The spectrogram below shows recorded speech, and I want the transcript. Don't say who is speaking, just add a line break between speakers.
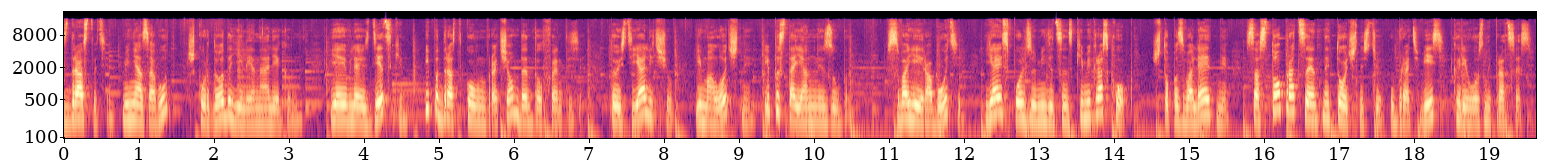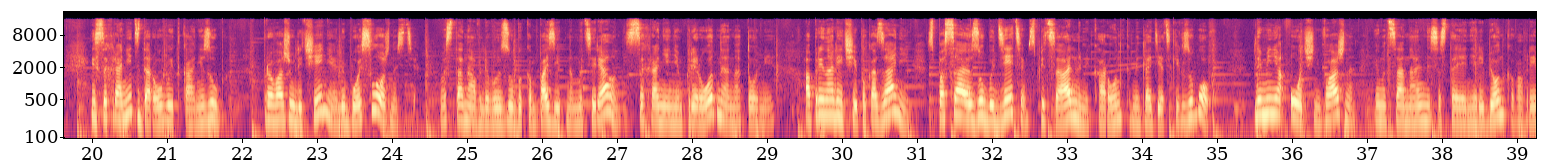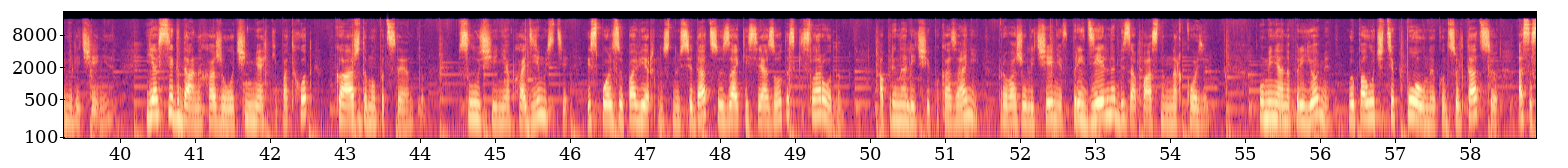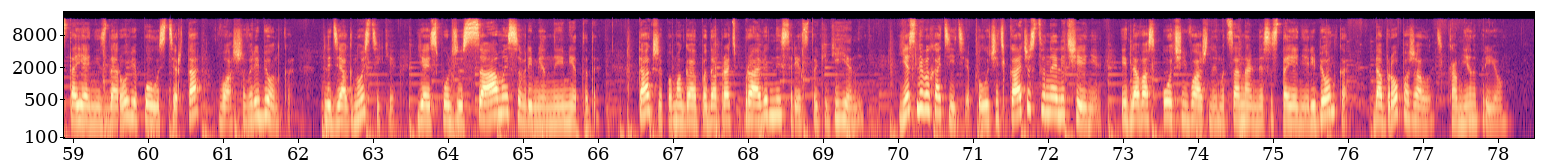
Здравствуйте, меня зовут Шкурдода Елена Олеговна. Я являюсь детским и подростковым врачом Dental Fantasy, то есть я лечу и молочные, и постоянные зубы. В своей работе я использую медицинский микроскоп, что позволяет мне со стопроцентной точностью убрать весь кариозный процесс и сохранить здоровые ткани зуба. Провожу лечение любой сложности, восстанавливаю зубы композитным материалом с сохранением природной анатомии, а при наличии показаний спасаю зубы детям специальными коронками для детских зубов. Для меня очень важно эмоциональное состояние ребенка во время лечения. Я всегда нахожу очень мягкий подход к каждому пациенту. В случае необходимости использую поверхностную седацию закиси азота с кислородом – а при наличии показаний провожу лечение в предельно безопасном наркозе. У меня на приеме вы получите полную консультацию о состоянии здоровья полости рта вашего ребенка. Для диагностики я использую самые современные методы. Также помогаю подобрать правильные средства гигиены. Если вы хотите получить качественное лечение и для вас очень важно эмоциональное состояние ребенка, добро пожаловать ко мне на прием.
